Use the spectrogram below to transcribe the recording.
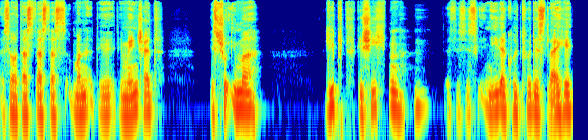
also dass, dass, dass man die, die Menschheit ist schon immer liebt Geschichten. Mhm. Das ist- in jeder Kultur das Gleiche.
